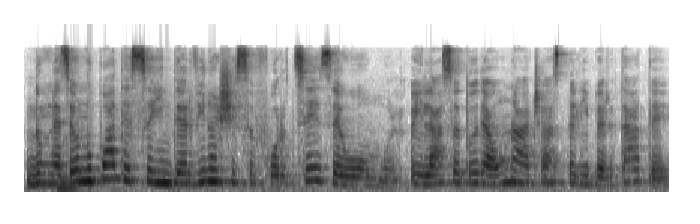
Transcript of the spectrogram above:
Dumnezeu nu poate să intervină și să forțeze omul, îi lasă totdeauna această libertate.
